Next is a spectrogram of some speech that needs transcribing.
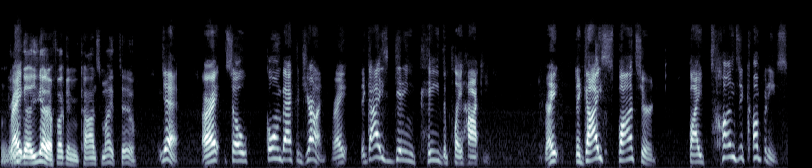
right? You got, you got a fucking Conn Smythe too. Yeah. All right. So going back to John, right? The guy's getting paid to play hockey, right? The guy's sponsored by tons of companies,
